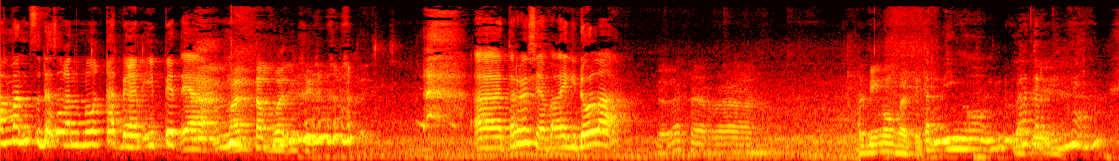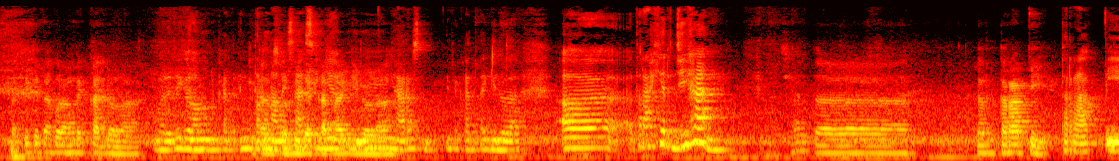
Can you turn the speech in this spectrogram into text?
aman sudah sangat melekat dengan Ipit ya. Mantap buat Ipit. Eh, terus siapa lagi Dola? Dola ter eh, terbingung berarti. Terbingung. Dola Berarti, terbingung. berarti kita kurang dekat Dola. Berarti kurang dekat harus lebih internalisasinya. dekat lagi, Hmm, Dola. harus dekat lagi Dola. Eh, terakhir Jihan. Jihan ter, ter terapi. Terapi.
